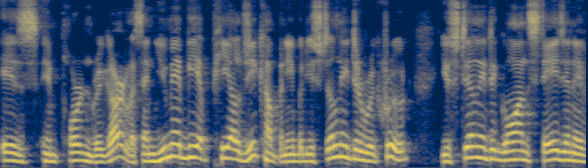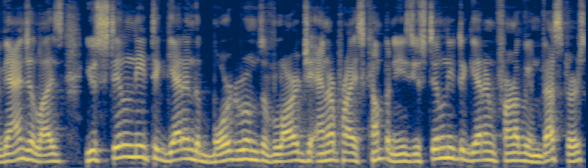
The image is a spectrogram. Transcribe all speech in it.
is important regardless. And you may be a plg company but you still need to recruit you still need to go on stage and evangelize. You still need to get in the boardrooms of large enterprise companies. You still need to get in front of investors.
